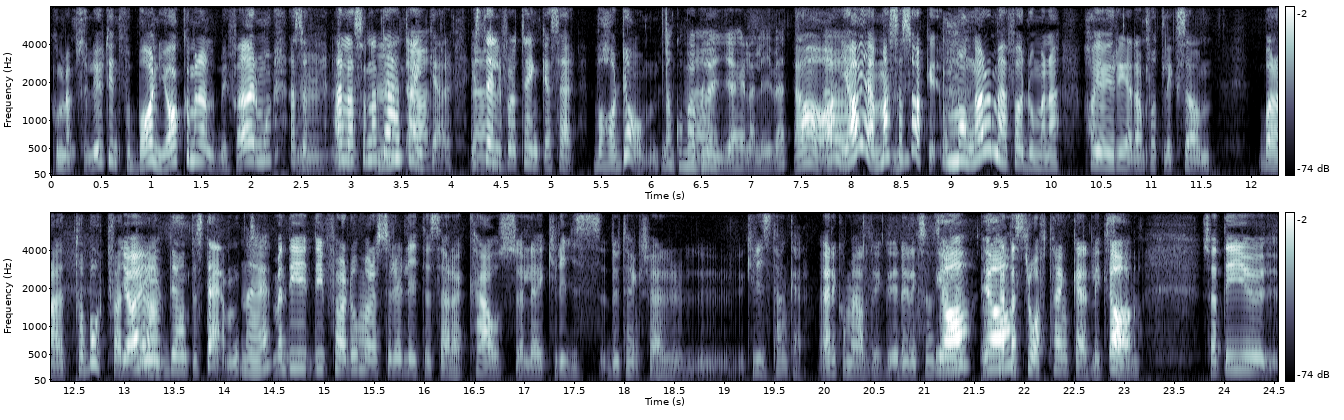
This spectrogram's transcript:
kommer absolut inte få barn, jag kommer aldrig bli farmor. Alltså alla sådana där ja, tankar. Istället för att tänka så här, vad har de? De kommer att blöja hela livet. Ja, ja, ja, massa saker. Och många av de här fördomarna har jag ju redan fått liksom bara ta bort för att Ja, ja. Det, det har inte stämt. Nej. Men det, det är fördomar så det är lite så här kaos eller kris. Du tänker så här eh, kristankar. Nej, det kommer aldrig. Det är liksom så här, Ja, eller ja. Katastroftankar liksom. Ja. Så att det är ju.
